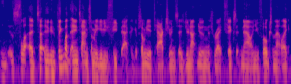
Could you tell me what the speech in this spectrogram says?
Uh, think about anytime somebody give you feedback like if somebody attacks you and says you're not doing this right fix it now and you focus on that like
